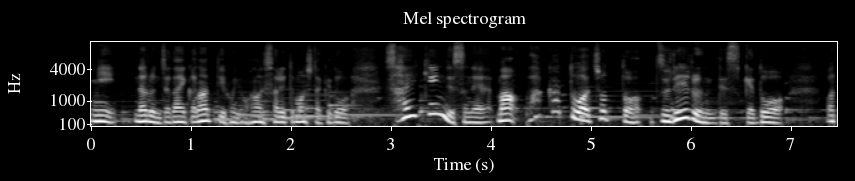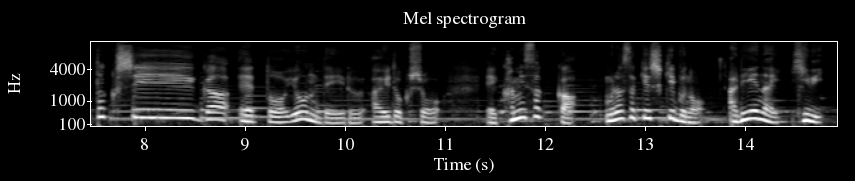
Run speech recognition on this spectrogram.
になるんじゃないかなっていうふうにお話しされてましたけど最近ですねまあ和歌とはちょっとずれるんですけど私が、えーと、読んでいる愛読書「えー、神作家紫式部のありえない日々」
